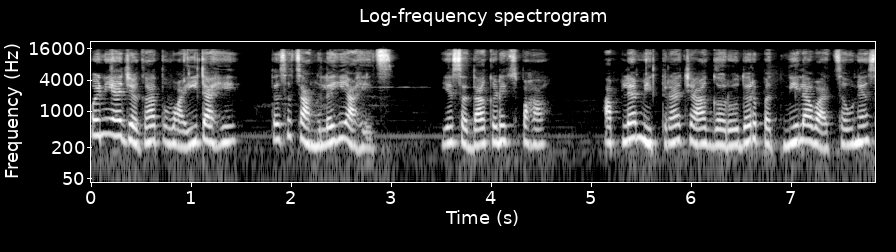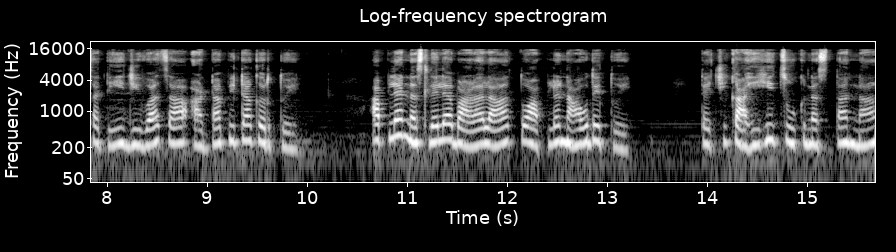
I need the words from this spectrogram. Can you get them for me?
पण या जगात वाईट आहे तसं चांगलंही आहेच. या सदाकडेच पहा आपल्या मित्राच्या गरोदर पत्नीला वाचवण्यासाठी जीवाचा आटापिटा करतोय. आपल्या नसलेल्या बाळाला तो आपलं नाव देतोय. त्याची काहीही चूक नसताना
